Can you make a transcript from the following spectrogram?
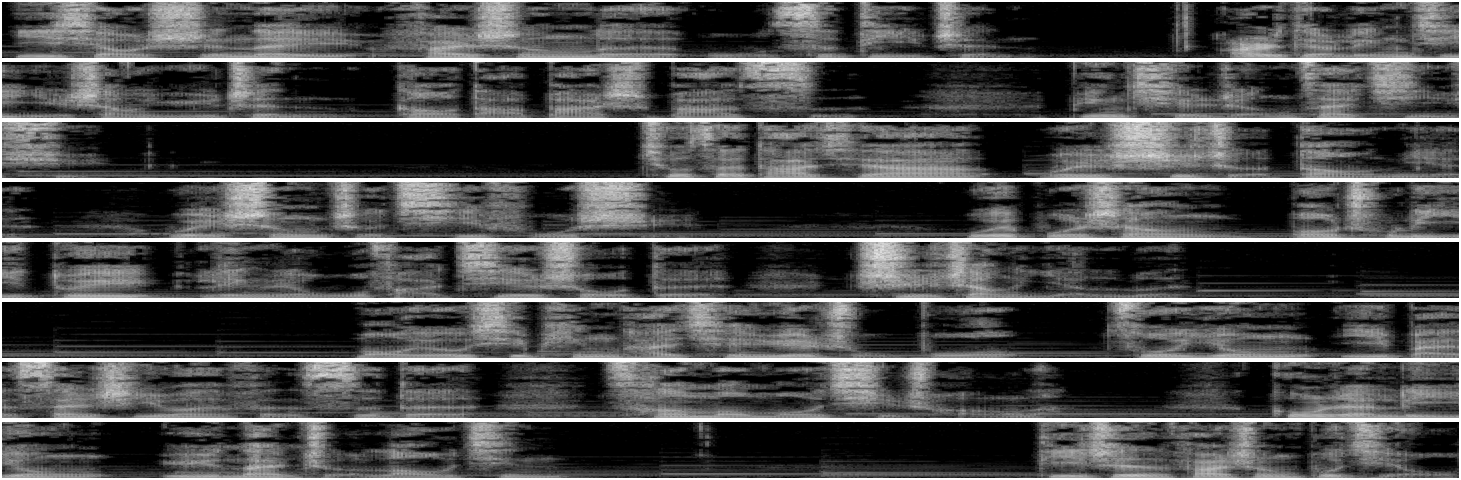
一小时内发生了五次地震，二点零级以上余震高达八十八次，并且仍在继续。就在大家为逝者悼念、为生者祈福时，微博上爆出了一堆令人无法接受的智障言论。某游戏平台签约主播坐拥一百三十一万粉丝的苍某某起床了，公然利用遇难者捞金。地震发生不久，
